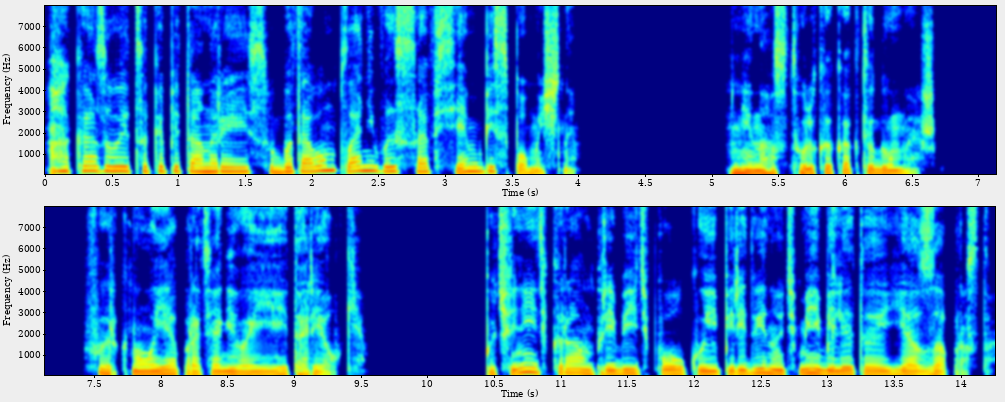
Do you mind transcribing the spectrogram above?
«Оказывается, капитан Рейс, в бытовом плане вы совсем беспомощны». «Не настолько, как ты думаешь», — фыркнула я, протягивая ей тарелки. Починить кран, прибить полку и передвинуть мебель — это я запросто.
